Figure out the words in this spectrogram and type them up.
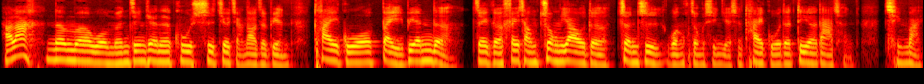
好啦，那么我们今天的故事就讲到这边。泰国北边的这个非常重要的政治文化中心，也是泰国的第二大城清迈。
